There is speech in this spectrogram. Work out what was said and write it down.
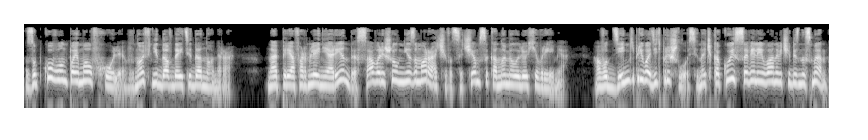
Зубкова он поймал в холле, вновь не дав дойти до номера. На переоформление аренды Сава решил не заморачиваться, чем сэкономил Лехе время. А вот деньги приводить пришлось, иначе какой из Савелия Ивановича бизнесмен?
